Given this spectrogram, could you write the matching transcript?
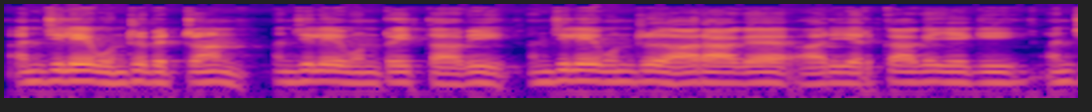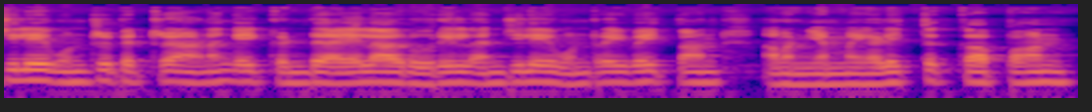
அஞ்சிலே ஒன்று பெற்றான் அஞ்சிலே ஒன்றை தாவி அஞ்சிலே ஒன்று ஆறாக ஆரியற்காக ஏகி அஞ்சிலே ஒன்று பெற்ற அணங்கை கண்டு அயலாரூரில் அஞ்சிலே ஒன்றை வைத்தான் அவன் எம்மை அழித்துக் காப்பான்.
